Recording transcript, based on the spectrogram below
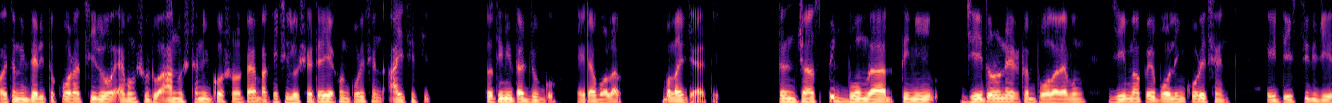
হয়তো নির্ধারিত করা ছিল এবং শুধু আনুষ্ঠানিক ঘোষণাটা বাকি ছিল সেটাই এখন করেছেন আইসিসি। তো তিনি তার যোগ্য, এটা বলা, বলাই যায় আর কি কারণ জাসপ্রীত বুমরা, তিনি যে ধরনের একটা বোলার এবং যেই মাপে বোলিং করেছেন এই টেস্ট সিরিজে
